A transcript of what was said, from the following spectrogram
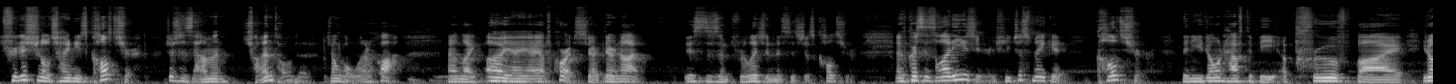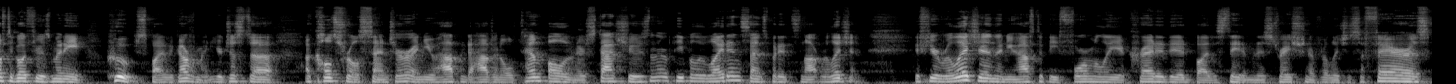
traditional Chinese culture. 这是咱们传统的中国文化. And I'm like, oh, yeah, yeah, of course. Yeah, they're not, this isn't religion, this is just culture. And of course, it's a lot easier. If you just make it culture, then you don't have to be approved by, you don't have to go through as many hoops by the government. You're just a, a cultural center and you happen to have an old temple and there's statues and there are people who light incense, but it's not religion. If you're religion, then you have to be formally accredited by the State Administration of Religious Affairs.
